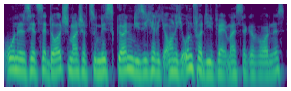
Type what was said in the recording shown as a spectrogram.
ohne das jetzt der deutschen Mannschaft zu missgönnen, die sicherlich auch nicht unverdient Weltmeister geworden ist.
